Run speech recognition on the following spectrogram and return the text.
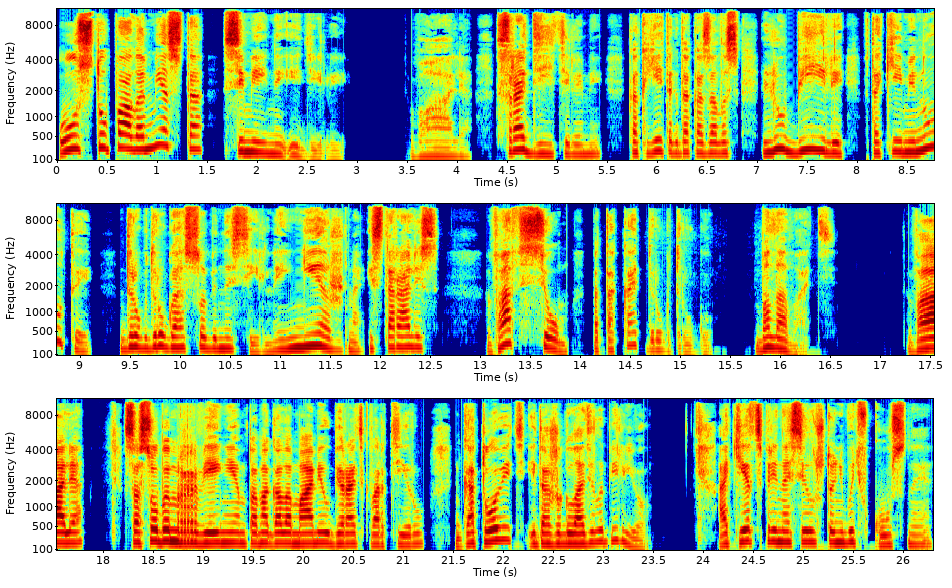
уступало место семейной идиллии. Валя с родителями, как ей тогда казалось, любили в такие минуты друг друга особенно сильно и нежно, и старались во всем потакать друг другу, баловать. Валя с особым рвением помогала маме убирать квартиру, готовить и даже гладила белье. Отец приносил что-нибудь вкусное,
